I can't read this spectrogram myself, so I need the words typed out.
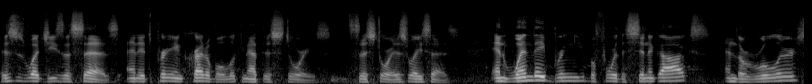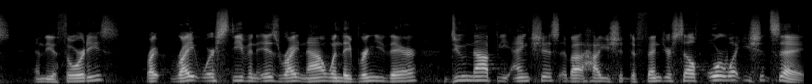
this is what Jesus says, and it's pretty incredible looking at this story. It's this story. This is what he says. And when they bring you before the synagogues and the rulers and the authorities, right, right where Stephen is right now, when they bring you there, do not be anxious about how you should defend yourself or what you should say,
